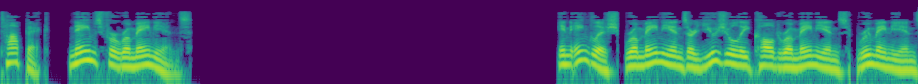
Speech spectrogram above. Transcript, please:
Topic: Names for Romanians. In English, Romanians are usually called Romanians, Romanians,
